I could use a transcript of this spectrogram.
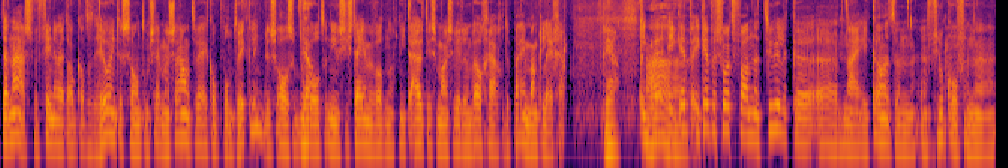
Daarnaast vinden we het ook altijd heel interessant om zeg maar, samen te werken op ontwikkeling. Dus als er bijvoorbeeld een nieuw systeem wat nog niet uit is, maar ze willen hem wel graag op de pijnbank leggen. Ja. Ik, ben, ah. ik, heb, ik heb een soort van natuurlijke, uh, nou, je kan het een, een vloek of een, een,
